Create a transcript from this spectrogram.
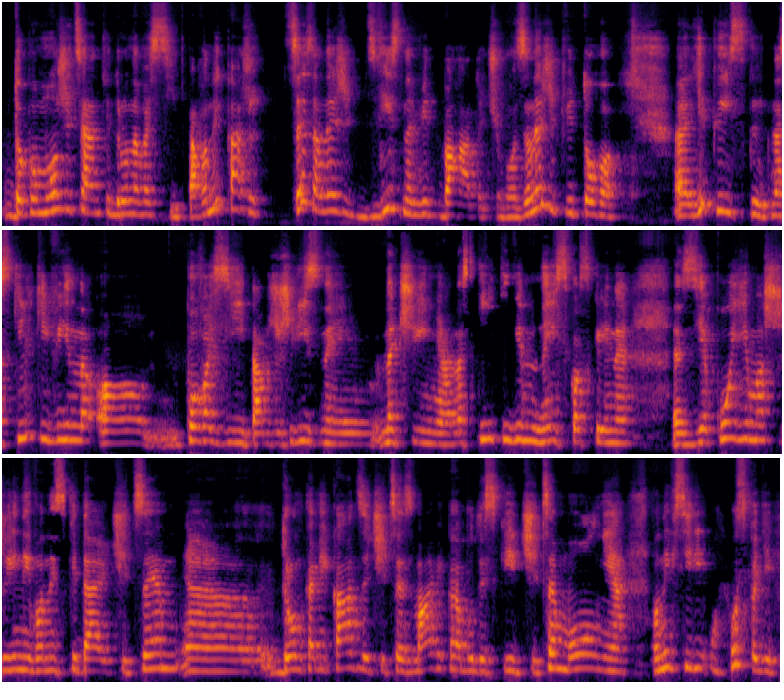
допоможе ця антидронова сітка? Вони кажуть, це залежить, звісно, від багато чого. Залежить від того, е, який скид, наскільки він о, по вазі, там же ж різне начиння, наскільки він низько скине, е, з якої машини вони скидають, чи це е, дрон камікадзе, чи це з Мавіка буде скид, чи це молнія. Вони всі Ой, господі.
